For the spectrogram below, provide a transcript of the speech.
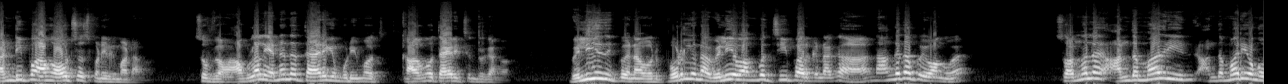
கண்டிப்பாக அவங்க அவுட் சோர்ஸ் பண்ணியிருக்க மாட்டாங்க. ஸோ அவங்களால என்னென்ன தயாரிக்க முடியுமோ அவங்க தயாரிச்சுட்டு இருக்காங்க. வெளியே இப்போ நான் ஒரு பொருளை நான் வெளியே வாங்கும்போது சீப்பாக இருக்குனாக்கா நான் அங்கே தான் போய் வாங்குவேன். ஸோ அதனால அந்த மாதிரி அந்த மாதிரி அவங்க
